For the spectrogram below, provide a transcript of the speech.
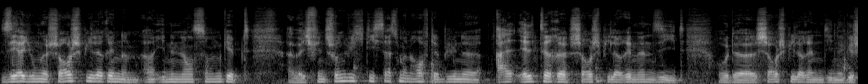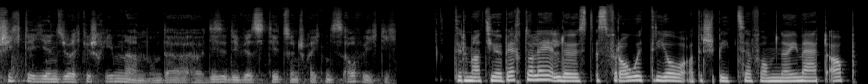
sehr junge Schauspielerinnen äh, in den Ensemble gibt. Aber ich finde schon wichtig, dass man auf der Bühne ältere Schauspielerinnen sieht oder Schauspielerinnen, die eine Geschichte hier in Zürich geschrieben haben. Und da äh, diese Diversität zu entsprechen, ist auch wichtig. Der Mathieu Berthollet löst ein Frauentrio an der Spitze vom Neumärt ab.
